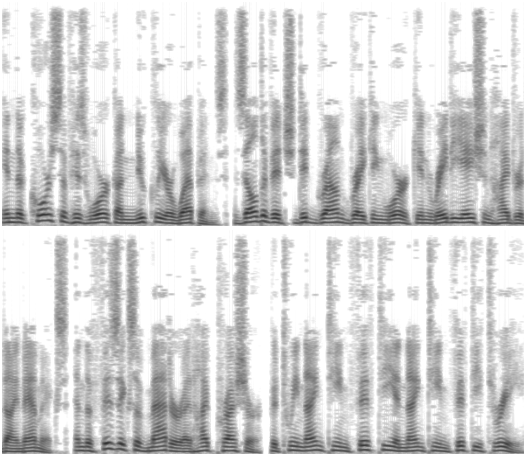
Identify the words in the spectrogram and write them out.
In the course of his work on nuclear weapons, Zeldovich did groundbreaking work in radiation hydrodynamics, and the physics of matter at high pressure. Between 1950 and 1953,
